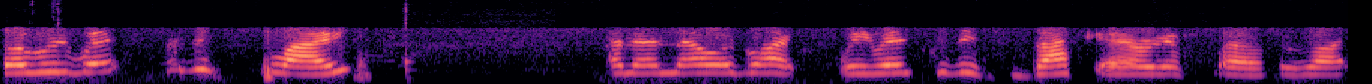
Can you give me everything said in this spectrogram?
so we went to this place, and then there was like we went to this back area first. It was like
